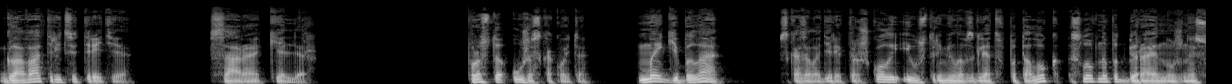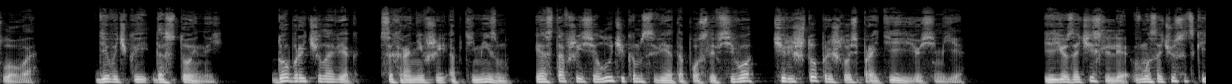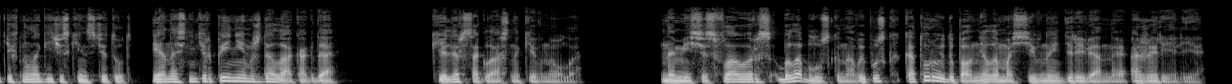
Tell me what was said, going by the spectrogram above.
Глава 33. Сара Келлер. «Просто ужас какой-то. Мэгги была...» — сказала директор школы и устремила взгляд в потолок, словно подбирая нужное слово. «Девочкой достойной. Добрый человек, сохранивший оптимизм и оставшийся лучиком света после всего, через что пришлось пройти ее семье. Ее зачислили в Массачусетский технологический институт, и она с нетерпением ждала, когда Келлер согласно кивнула. На миссис Флауэрс была блузка на выпуск, которую дополняло массивное деревянное ожерелье.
